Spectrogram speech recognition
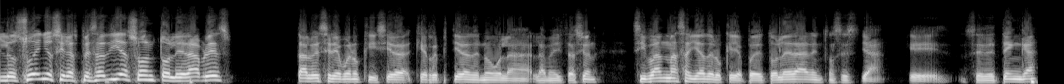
los sueños y las pesadillas son tolerables, tal vez sería bueno que hiciera, que repitiera de nuevo la, meditación. Si van más allá de lo que ella puede tolerar, entonces ya que se detenga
